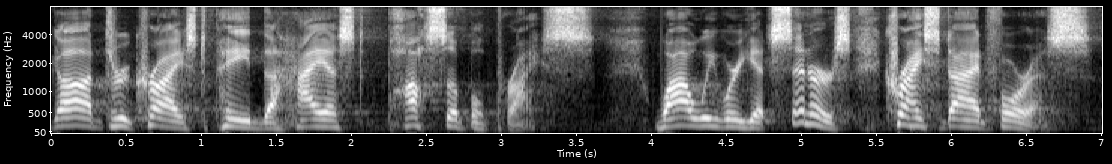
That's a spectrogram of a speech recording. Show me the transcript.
God, through Christ, paid the highest possible price. While we were yet sinners, Christ died for us.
